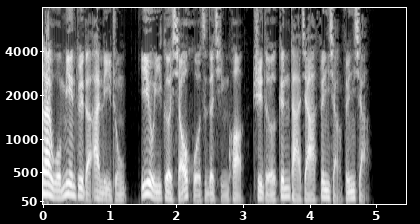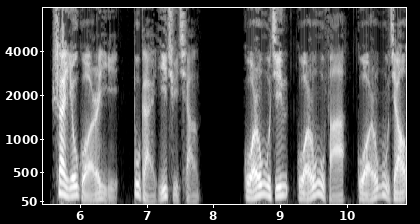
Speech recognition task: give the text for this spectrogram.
在我面对的案例中，也有一个小伙子的情况值得跟大家分享分享。善有果而已，不敢以取强。果而勿矜，果而勿伐，果而勿骄，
